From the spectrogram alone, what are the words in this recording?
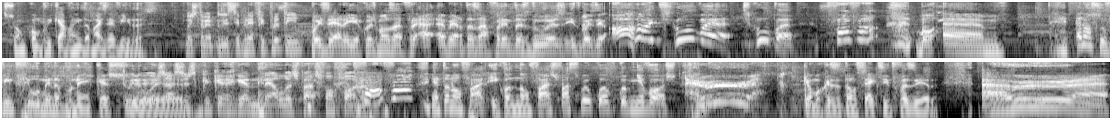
só me complicava ainda mais a vida. Mas também podia ser benéfico para ti. Pois era, ia com as mãos à fre- a- abertas à frente das duas e depois dizer: Oh, desculpa, desculpa, fofa. Bom, ahm, a nossa ouvinte Filomena Bonecas. Tu ainda hoje eh, achas que carregando nelas faz fonfona? Fofa! Então não faz, e quando não faz, faço eu com a, com a minha voz. Que é uma coisa tão sexy de fazer. Ah, Ah,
